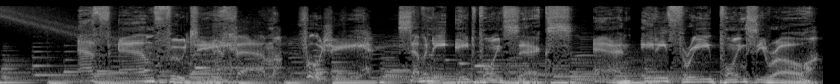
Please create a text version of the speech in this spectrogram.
FM Fuji. FM Fuji. 78.6 and 83.0.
